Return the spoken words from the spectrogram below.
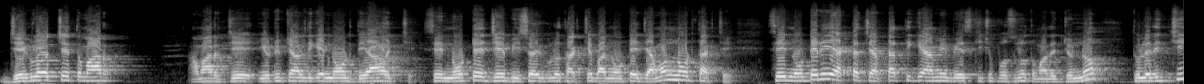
যেগুলো হচ্ছে তোমার, আমার যে ইউটিউব চ্যানেল থেকে নোট দেওয়া হচ্ছে, সেই নোটে যে বিষয়গুলো থাকছে বা নোটে যেমন নোট থাকছে, সেই নোটেরই একটা চ্যাপ্টার থেকে আমি বেশ কিছু প্রশ্ন তোমাদের জন্য তুলে দিচ্ছি।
